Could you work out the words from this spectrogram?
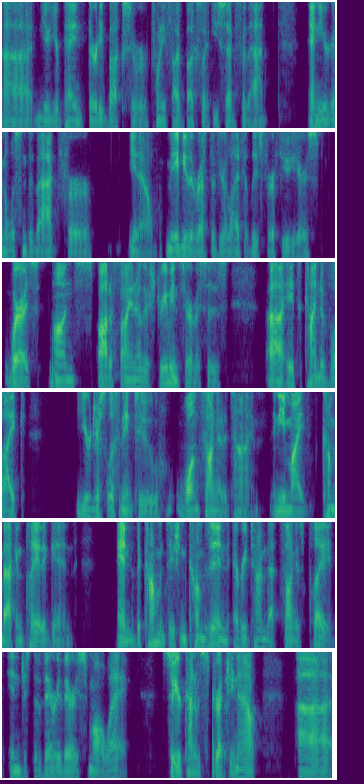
Uh, you're, you're paying 30 bucks or 25 bucks, like you said, for that. And you're going to listen to that for, you know, maybe the rest of your life, at least for a few years. Whereas on Spotify and other streaming services, uh, it's kind of like you're just listening to one song at a time and you might come back and play it again and the compensation comes in every time that song is played in just a very very small way so you're kind of stretching out uh,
